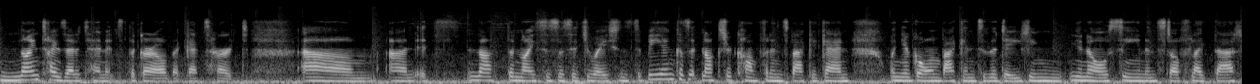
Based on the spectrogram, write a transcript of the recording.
nine times out of ten, it's the girl that gets hurt, um, and it's not the nicest of situations to be in because it knocks your confidence back again when you're going back into the dating, you know, scene and stuff like that.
